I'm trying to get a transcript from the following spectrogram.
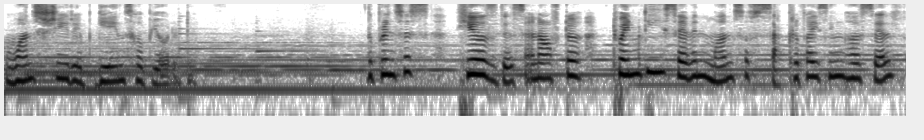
once she regains her purity. The princess hears this, and after 27 months of sacrificing herself,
